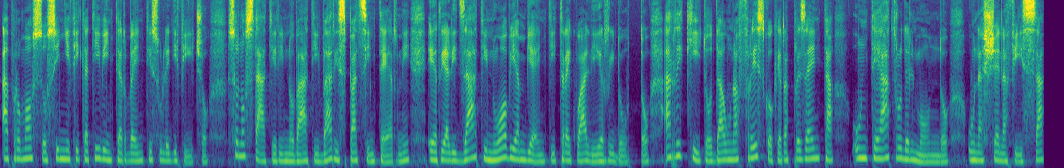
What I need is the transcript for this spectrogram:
ha promosso significativi interventi sull'edificio. Sono stati rinnovati vari spazi interni e realizzati nuovi ambienti, tra i quali il ridotto, arricchito da un affresco che rappresenta un teatro del mondo, una scena fissa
